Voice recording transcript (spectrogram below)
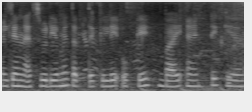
मिलते हैं नेक्स्ट वीडियो में, तब तक के लिए okay bye and take care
